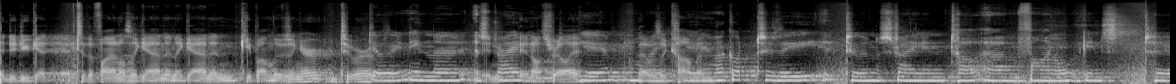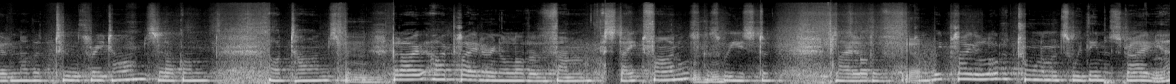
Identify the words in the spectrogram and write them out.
and did you get to the finals again and again and keep on losing her to her? In, in the Australian, in Australia? yeah, That was a I- common- Yeah, I got to the to an Australian ti um, final against her another two or three times, like on odd times. But, Mm. but I, I played her in a lot of um, state finals because we used to play a lot of. Mm-hmm. Yeah. We played a lot of tournaments within Australia,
